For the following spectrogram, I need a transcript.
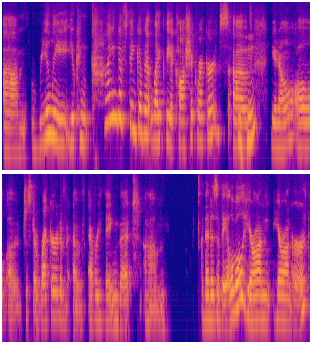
um, really you can kind of think of it like the akashic records of mm-hmm. you know all uh, just a record of, of everything that um, that is available here on here on earth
